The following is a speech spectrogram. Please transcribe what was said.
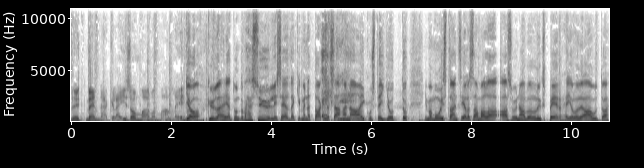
nyt mennään kyllä ison maailman malliin. Joo, kyllä, ja tuntui vähän syylliseltäkin mennä taksilla. Tämähän on aikuisten juttu. Ja mä muistan, että siellä samalla asuinalueella oli yksi perhe, jolla oli autoa.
